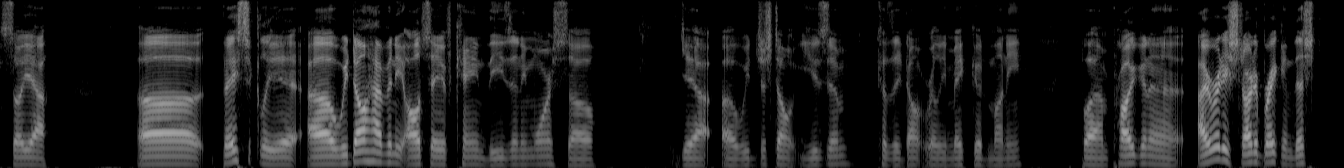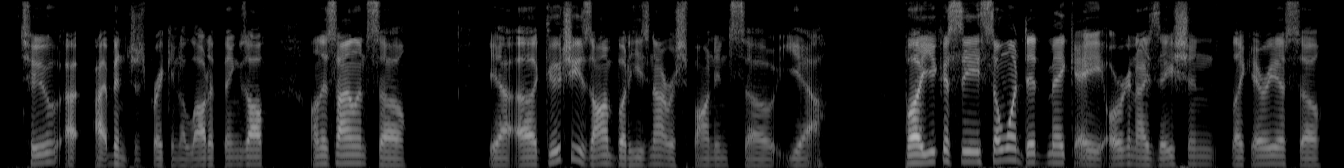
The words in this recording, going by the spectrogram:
So yeah. Uh, basically it. Uh, we don't have any alt AFK in these anymore, so yeah, uh, we just don't use them because they don't really make good money. But I'm probably gonna. I already started breaking this too. I, I've been just breaking a lot of things off on this island, so yeah. Uh, Gucci is on, but he's not responding, so yeah. But you can see someone did make a organization like area, so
